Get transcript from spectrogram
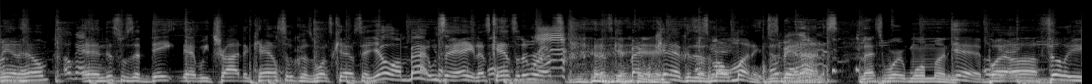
me and him. Uh-huh. Okay. And this was a date that we tried to cancel because once Kev said, "Yo, I'm back," we say, "Hey, let's cancel the rest and let's get back with Kev because there's more money." Just being honest. Let's work more money. Yeah, but uh, Philly,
